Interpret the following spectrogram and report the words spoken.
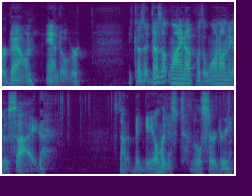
or down and over because it doesn't line up with the one on the other side. It's not a big deal, just a little surgery.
